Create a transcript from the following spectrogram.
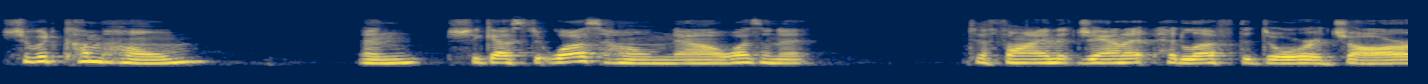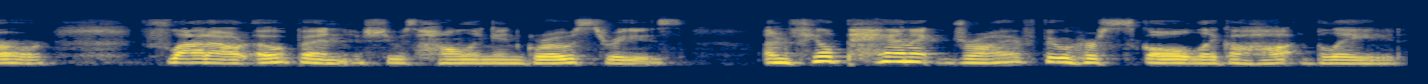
She would come home, and she guessed it was home now, wasn't it? To find that Janet had left the door ajar or flat out open if she was hauling in groceries, and feel panic drive through her skull like a hot blade.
